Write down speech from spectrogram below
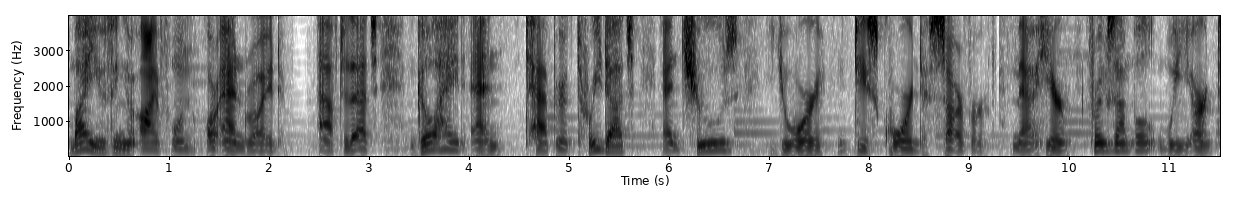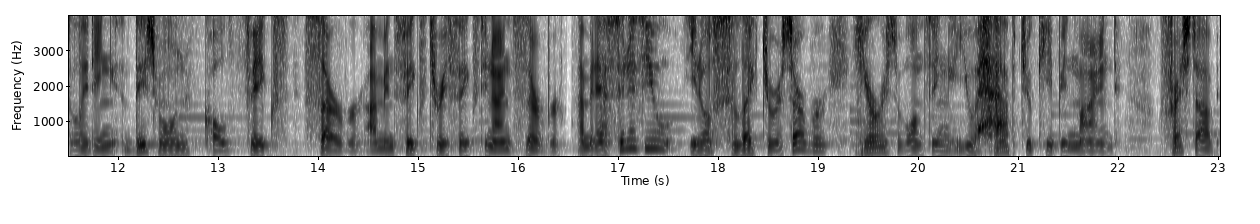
by using your iPhone or Android. After that, go ahead and tap your three dots and choose your Discord server. Now here, for example, we are deleting this one called fix server. I mean fix 369 server. I mean as soon as you, you know, select your server, here is one thing you have to keep in mind. First up,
